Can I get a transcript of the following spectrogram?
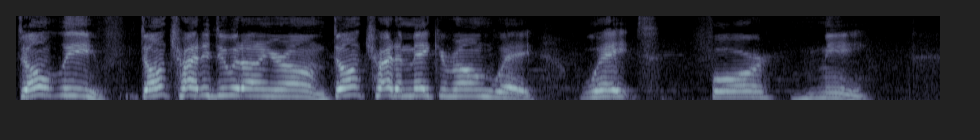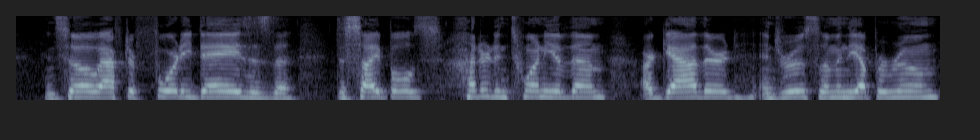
Don't leave. Don't try to do it on your own. Don't try to make your own way. Wait for me. And so, after 40 days, as the disciples, 120 of them, are gathered in Jerusalem in the upper room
